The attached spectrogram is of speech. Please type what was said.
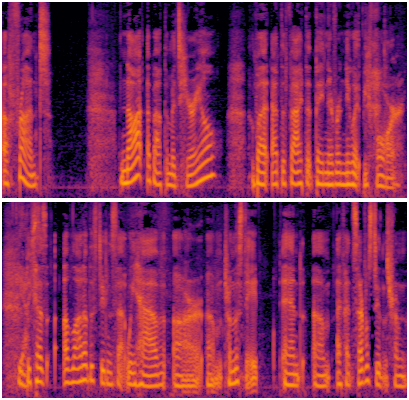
affront, not about the material, but at the fact that they never knew it before. Yes. Because a lot of the students that we have are um, from the state, and um, I've had several students from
